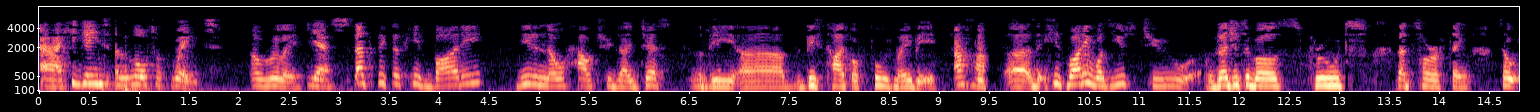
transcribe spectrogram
Uh, he gained a lot of weight. Oh, really? Yes. That's because his body didn't know how to digest the uh, this type of food. Maybe Uh-huh. uh, his body was used to vegetables, fruits, that sort of thing. So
